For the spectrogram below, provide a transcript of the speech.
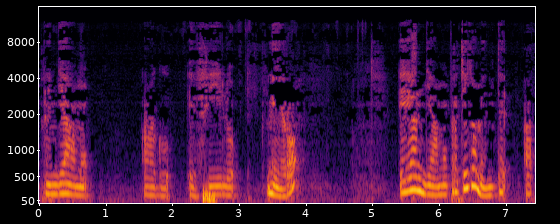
Prendiamo ago e filo nero e andiamo praticamente a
